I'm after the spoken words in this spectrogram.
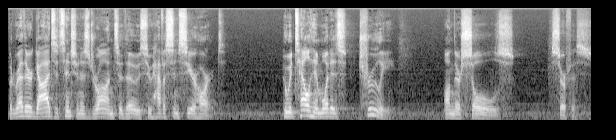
but rather God's attention is drawn to those who have a sincere heart, who would tell him what is truly on their soul's surface.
